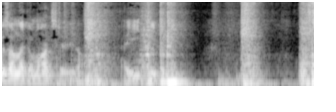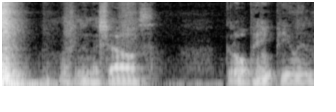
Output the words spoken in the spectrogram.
Because I'm like a monster, you know. I eat people. Nothing in the shelves. Good old paint peeling.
